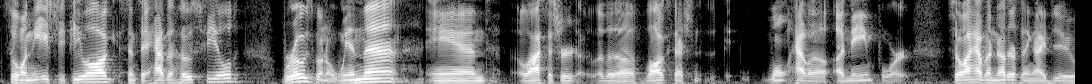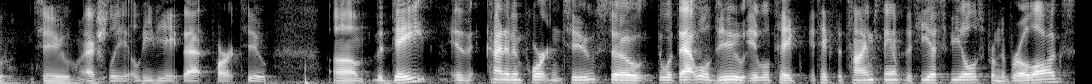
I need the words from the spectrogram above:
so on the HTTP log, since it has a host field, Bro's going to win that, and Elasticsearch, the log session won't have a, a name for it. So I have another thing I do to actually alleviate that part too. Um, the date is kind of important too. So what that will do, it will take it takes the timestamp, the TS field from the Bro logs,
